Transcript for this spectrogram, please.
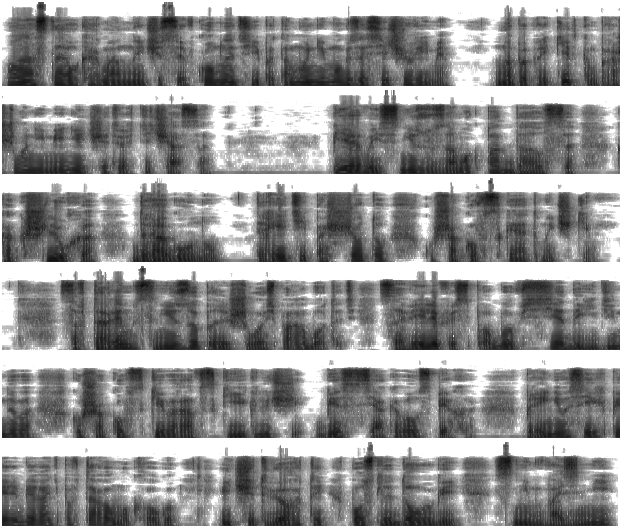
Он оставил карманные часы в комнате и потому не мог засечь время, но по прикидкам прошло не менее четверти часа. Первый снизу замок поддался, как шлюха драгуну, третий по счету кушаковской отмычки. Со вторым снизу пришлось поработать. Савельев испробовал все до единого кушаковские воровские ключи, без всякого успеха. Принялся их перебирать по второму кругу. И четвертый, после долгой с ним возни,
